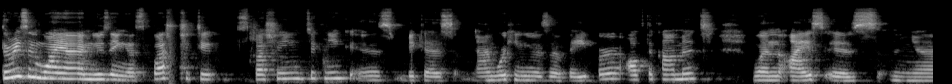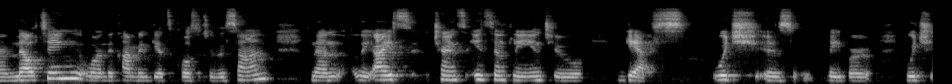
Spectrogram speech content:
The reason why I'm using a splashing, technique is because I'm working with a vapor of the comet. When ice is uh, melting, when the comet gets closer to the sun, then the ice turns instantly into gas, which is vapor, which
